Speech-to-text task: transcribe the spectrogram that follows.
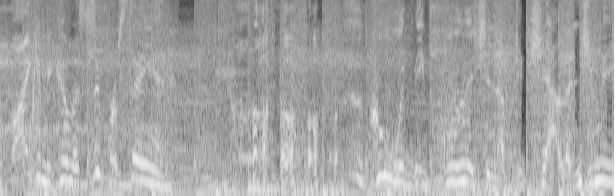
if I can become a Super Saiyan. Who would be foolish enough to challenge me?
